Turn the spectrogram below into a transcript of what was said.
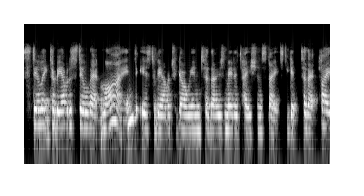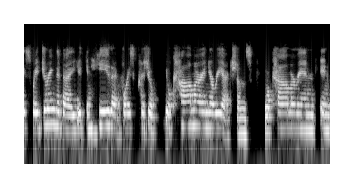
stilling to be able to still that mind is to be able to go into those meditation states to get to that place where during the day you can hear that voice because you're you're calmer in your reactions you're calmer in in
